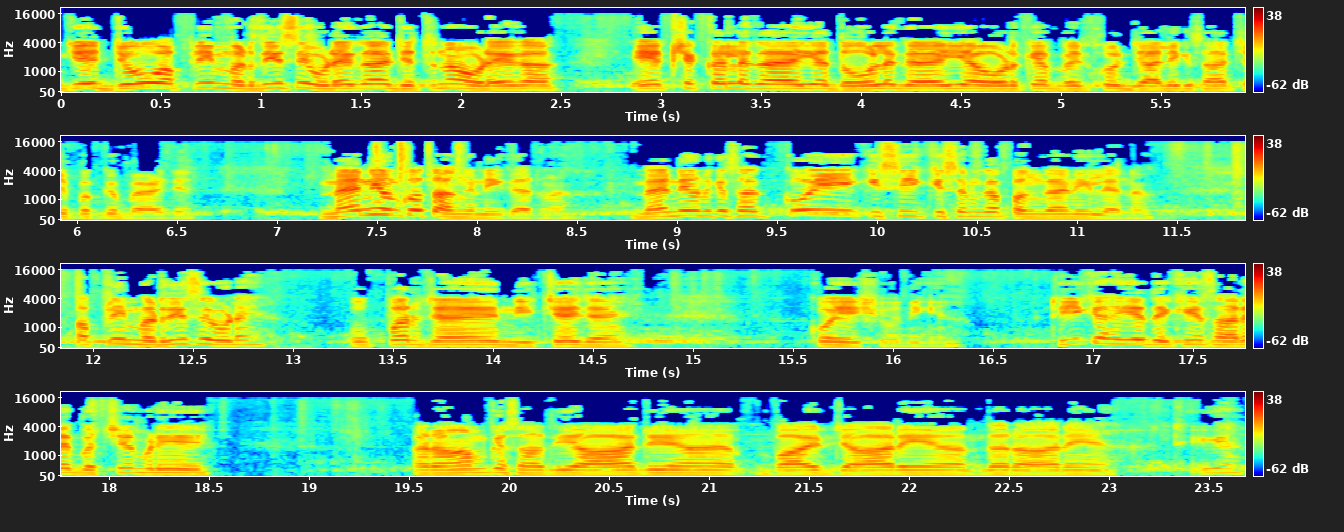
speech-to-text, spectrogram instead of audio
ये जो अपनी मर्ज़ी से उड़ेगा, जितना उड़ेगा, एक चक्कर लगाया या दो लगाया या उड़ के बिल्कुल जाली के साथ चिपक के बैठ जाए। मैंने उनको तंग नहीं करना। मैंने उनके साथ कोई किसी किस्म का पंगा नहीं लेना। अपनी मर्ज़ी से उड़ें, ऊपर जाएँ, नीचे जाएँ, कोई इशू नहीं है। ठीक है, ये देखें, सारे बच्चे बड़े आराम के साथ ये आ रहे हैं, बाहर जा रहे हैं, अंदर आ रहे हैं। ठीक है।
